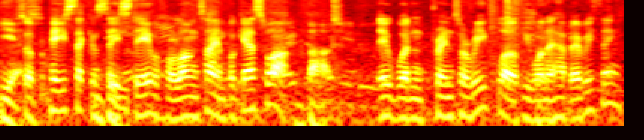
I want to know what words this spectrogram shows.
Yes. So paste that can stay stable for a long time. But guess what? But It wouldn't print or reflow if you want to have everything.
